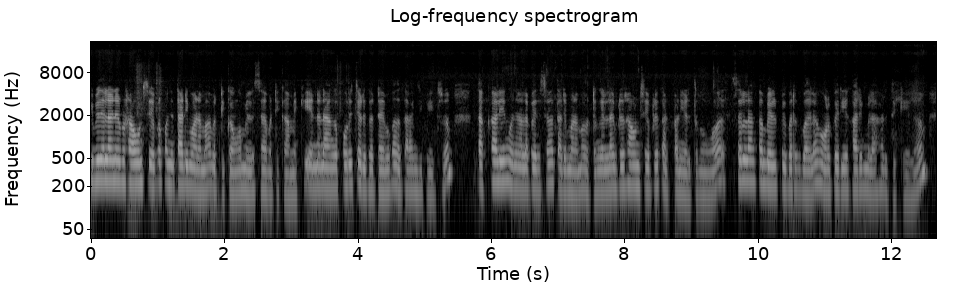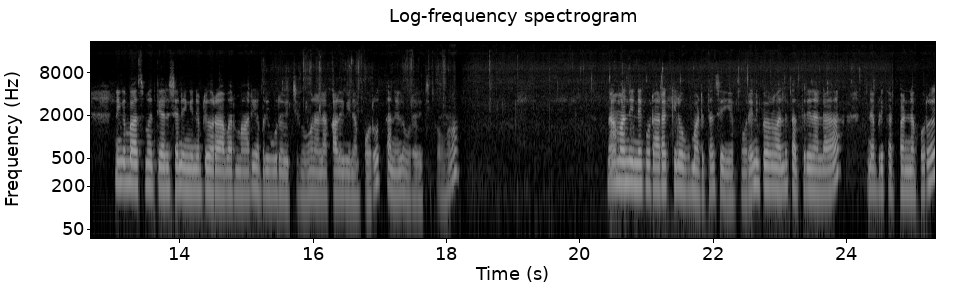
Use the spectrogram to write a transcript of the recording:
இப்போ இதெல்லாம் ரவுண்ட் ஷேப்பில் கொஞ்சம் தடிமானமாக வெட்டிக்கோங்க. மெலிசாக வெட்டிக்காமைக்கு என்ன நாங்கள் பொரிச்சு எடுக்கிற டைமுக்கு அது கரைஞ்சி போயிட்டுரும். தக்காளியும் கொஞ்சம் நல்லா பெருசாக தடிமானமாக வெட்டுங்க. எல்லாம் இப்படி ரவுண்ட் ஷேப்லேயே கட் பண்ணி எடுத்துக்கோங்க. ஸ்ரீலங்கா பெல் பேப்பருக்கு பதிலாக உங்களுக்கு பெரிய கறிமிளகாய் எடுத்துக்கணும் நீங்கள் பாஸ்மதி அரிசி நீங்கள் இப்படி ஒரு அவர் மாதிரி அப்படி ஊற வச்சுக்கோங்க. நல்லா கழுவின போகிறோம் தண்ணியில் ஊற வச்சுக்கோங்க. நான் வந்து இன்றைக்கி ஒரு அரை கிலோவுக்கு மட்டும் தான் செய்ய போகிறேன் இப்போ வந்து கத்திரி நல்லா இப்படி கட் பண்ண பிறகு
